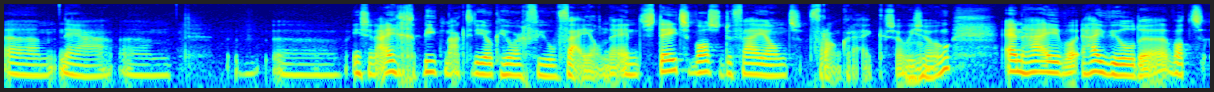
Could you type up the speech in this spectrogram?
um, nou ja. Um, uh, in zijn eigen gebied maakte hij ook heel erg veel vijanden. En steeds was de vijand Frankrijk, sowieso. Mm. En hij, hij wilde wat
